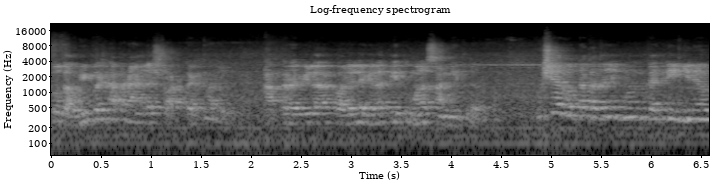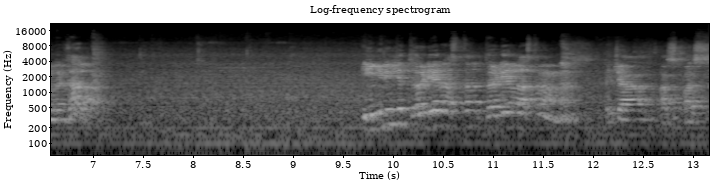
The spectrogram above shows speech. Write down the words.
तो दहावीपर्यंत आपण आणला शॉर्टकटमध्ये. अकरावीला कॉलेजला गेला ते तुम्हाला सांगितलं. हुशार होता कदाचित म्हणून काहीतरी इंजिनियर वगैरे झाला. इंजिनिअरिंगचे थर्ड इयर असता थर्ड इयर असताना ना त्याच्या आसपास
